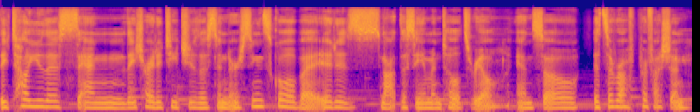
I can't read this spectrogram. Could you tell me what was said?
they tell you this and they try to teach you this in nursing school but it is not the same until it's real and so it's a rough profession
